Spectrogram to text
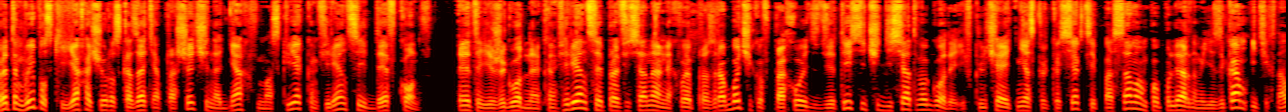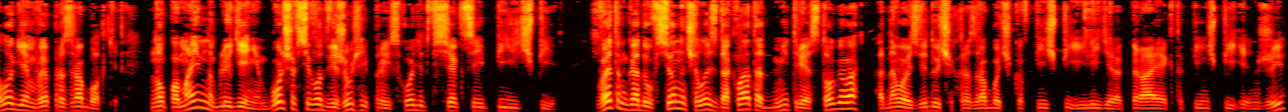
этом выпуске я хочу рассказать о прошедшей на днях в Москве конференции DevConf. Эта ежегодная конференция профессиональных веб-разработчиков проходит с 2010 года и включает несколько секций по самым популярным языкам и технологиям веб-разработки. Но по моим наблюдениям, больше всего движухи происходит в секции PHP. В этом году все началось с доклада Дмитрия Стогова, одного из ведущих разработчиков PHP и лидера проекта PHP-NG,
